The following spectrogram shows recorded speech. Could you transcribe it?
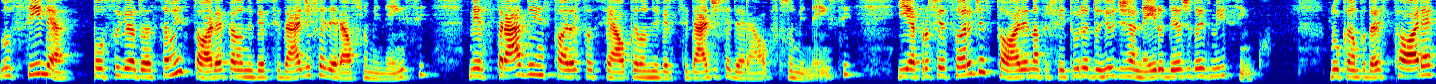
Lucília possui graduação em História pela Universidade Federal Fluminense, mestrado em História Social pela Universidade Federal Fluminense e é professora de História na Prefeitura do Rio de Janeiro desde 2005. No campo da história,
